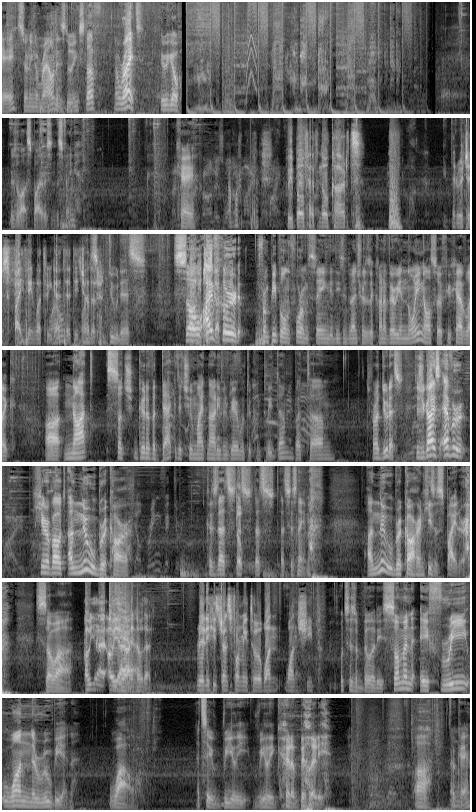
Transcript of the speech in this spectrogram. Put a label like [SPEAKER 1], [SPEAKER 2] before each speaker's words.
[SPEAKER 1] Okay, turning around, it's doing stuff. Alright, here we go. There's a lot of spiders in this thing. Okay.
[SPEAKER 2] We both have no cards. and we're just fighting what we
[SPEAKER 1] Well,
[SPEAKER 2] get at each other.
[SPEAKER 1] let's do this.
[SPEAKER 2] Oh,
[SPEAKER 1] So
[SPEAKER 2] he
[SPEAKER 1] I've heard from people on forums saying that these adventures are kind of very annoying. Also, if you have like uh, not such good of a deck that you might not even be able to complete them. But um, let's try to do this. Did you guys ever hear about Anub'Rekhan? Because that's
[SPEAKER 2] Nope.
[SPEAKER 1] that's that's that's his name. Anub'Rekhan, and he's a spider. so uh.
[SPEAKER 2] Oh yeah, oh yeah,
[SPEAKER 1] Yeah.
[SPEAKER 2] I know that. Really, he's transforming to a one one sheep.
[SPEAKER 1] What's his ability? Summon a free one Nerubian. Wow. That's a really, really good ability. Ah, okay.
